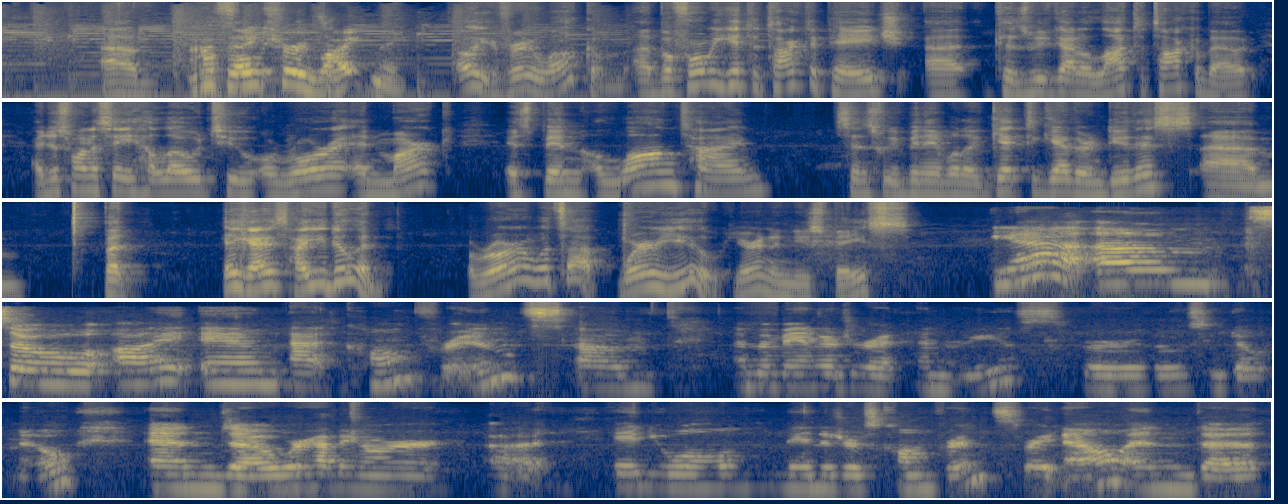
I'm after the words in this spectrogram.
Um, oh, thanks for inviting me. Oh, you're very welcome. Uh, before we get to talk to Page, because uh, we've got a lot to talk about, I just want to say hello to Aurora and Mark. It's been a long time since we've been able to get together and do this. Um, but hey, guys, how you doing? Aurora, what's up? Where are you? You're in a new space. Yeah. Um, so I am at conference. Um, I'm a manager at Henry's, for those who don't know, and uh, we're having our uh, annual managers conference right now, and uh,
